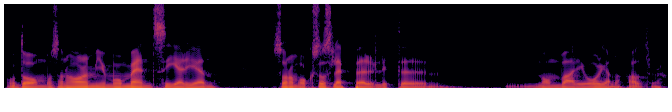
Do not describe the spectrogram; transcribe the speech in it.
och de. Och sen har de ju Moment-serien. Som de också släpper lite någon varje år i alla fall tror jag.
